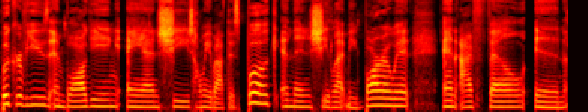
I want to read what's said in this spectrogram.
book reviews and blogging, and she told me about this book, and then she let me borrow it, and I fell in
